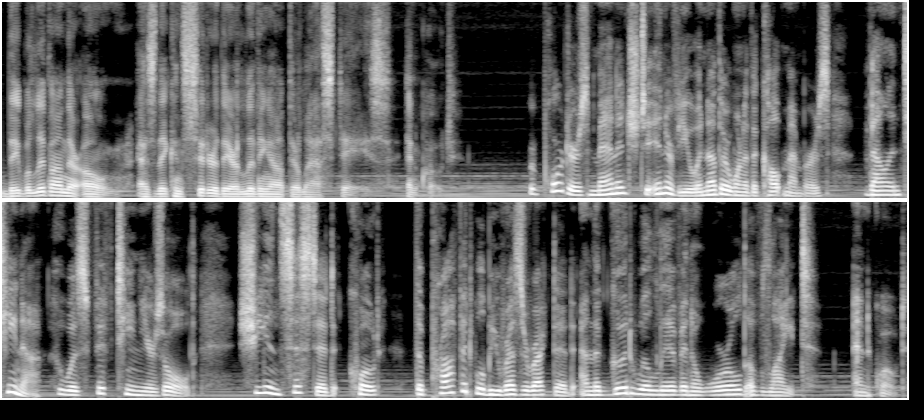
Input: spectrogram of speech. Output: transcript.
They will live on their own as they consider they are living out their last days. End quote reporters managed to interview another one of the cult members, Valentina, who was 15 years old. She insisted, quote, the prophet will be resurrected and the good will live in a world of light, end quote.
